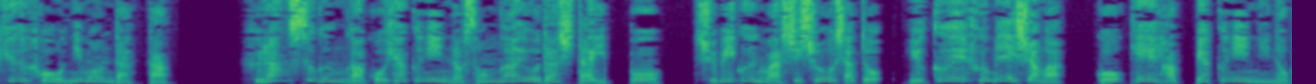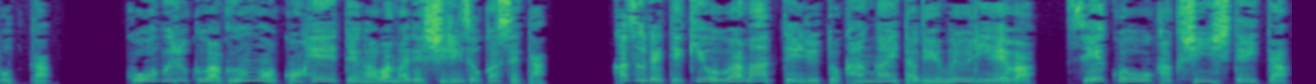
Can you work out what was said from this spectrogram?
9砲2門だった。フランス軍が500人の損害を出した一方、守備軍は死傷者と行方不明者が合計800人に上った。コーブルクは軍を小平手川まで退かせた。数で敵を上回っていると考えたデュムーリエは成功を確信していた。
